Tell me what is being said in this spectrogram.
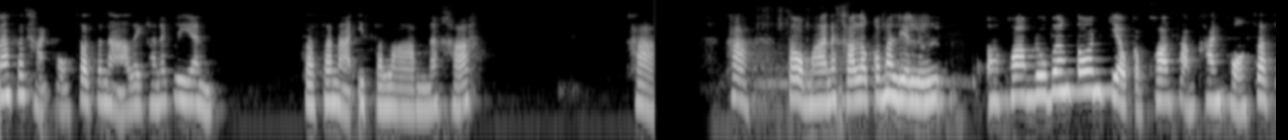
นสถานของศาสนาอะไรคะนักเรียน ศาสนาอิสลามนะคะ ค่ะ ค่ะ ต่อมานะคะเราก็มาเรียนรู้ความรู้เบื้องต้นเกี่ยวกับความสำคัญของศาส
